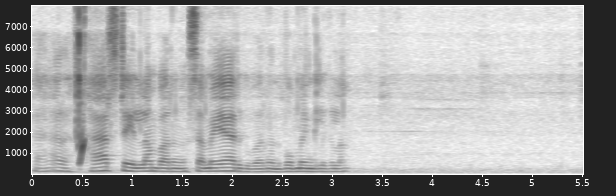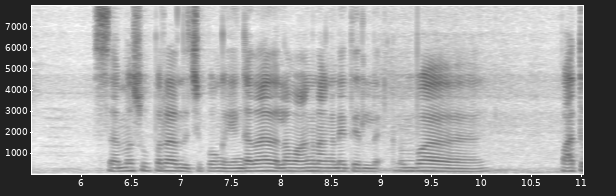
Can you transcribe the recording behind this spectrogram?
ஹேர் ஹேர் ஸ்டைல்லாம் பாருங்கள் செமையாக இருக்குது பாருங்கள் அந்த பொம்மைங்களுக்கெல்லாம். செம சூப்பராக இருந்துச்சு போங்க. எங்கே தான் இதெல்லாம் வாங்கினாங்கன்னே தெரில ரொம்ப பார்த்து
